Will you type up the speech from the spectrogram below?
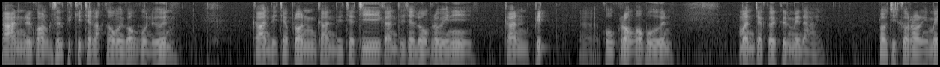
การหรือความรู้สึกที่คิดจะลักเขาเหมือนของคนอื่น การที่จะปล้นการที่จะจีการที่จะหลวงประเวณีการพิษขู่ครองของผู้อื่น มันจะเกิดขึ้นไม่ได้เพราจิตของเราไม่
